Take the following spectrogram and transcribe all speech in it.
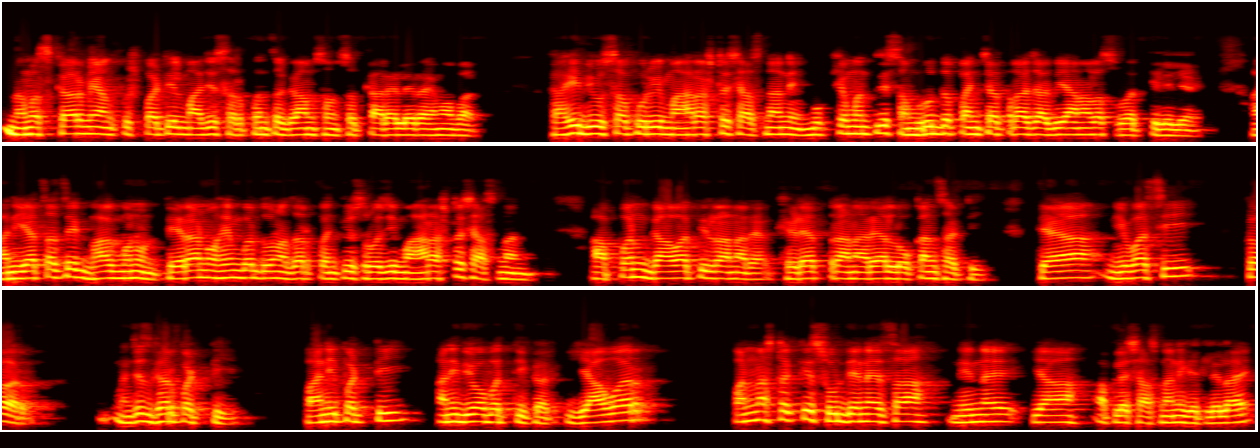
नमस्कार मी अंकुश पाटील माजी सरपंच ग्राम संसद कार्यालय रहमाबाद. काही दिवसापूर्वी महाराष्ट्र शासनाने मुख्यमंत्री समृद्ध पंचायत राज अभियानाला सुरुवात केलेली आहे. आणि याचाच एक भाग म्हणून तेरा नोव्हेंबर दोन हजार पंचवीस रोजी महाराष्ट्र शासनाने आपण गावातील राहणाऱ्या खेड्यात राहणाऱ्या लोकांसाठी त्या निवासी कर म्हणजेच घरपट्टी पाणीपट्टी आणि दिवाबत्ती कर यावर पन्नास टक्के सूट देण्याचा निर्णय या आपल्या शासनाने घेतलेला आहे.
